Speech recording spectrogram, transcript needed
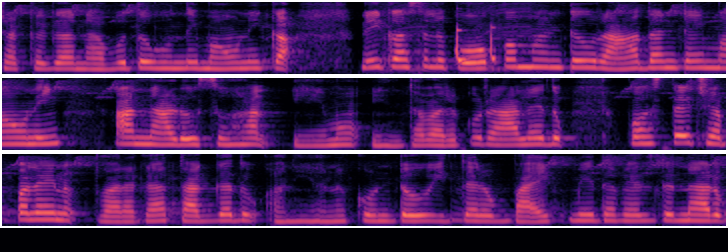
చక్కగా నవ్వుతూ ఉంది మౌనిక. నీకు అసలు కోపం అంటూ రాదంటే మౌని అన్నాడు సుహాన్. ఏమో ఇంతవరకు రాలేదు. వస్తే చెప్పలేను త్వరగా తగ్గదు అని అనుకుంటూ ఇద్దరు బైక్ మీద వెళ్తున్నారు.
